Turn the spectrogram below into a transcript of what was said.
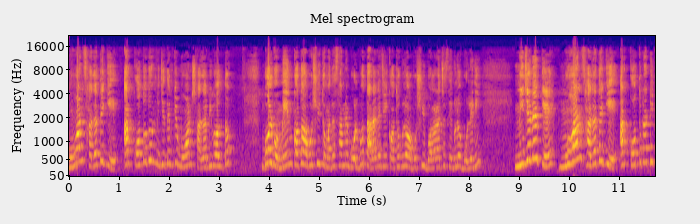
মহান সাজাতে গিয়ে আর কতদূর নিজেদেরকে মহান সাজাবি বলতো? বলব মেন কথা অবশ্যই তোমাদের সামনে বলব। তার আগে যে কথাগুলো অবশ্যই বলার আছে সেগুলো বলে নিই। নিজেদেরকে মহান সাজাতে গিয়ে আর কতটা ঠিক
